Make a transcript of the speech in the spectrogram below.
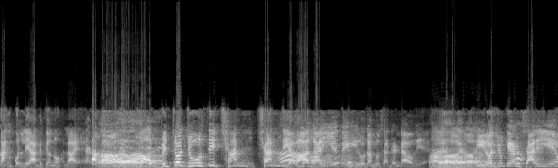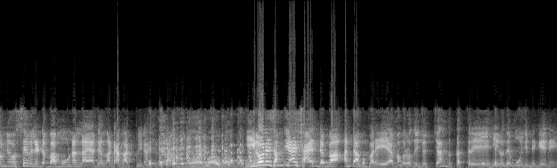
ਕੰਨ ਕੋਲ ਲਿਆ ਕੇ ਤੇ ਉਹਨੂੰ ਹਿਲਾਇਆ। ਵਿੱਚੋਂ ਜੂਸ ਦੀ ਛਨ ਛਨ ਦੀ ਆਵਾਜ਼ ਆਈ ਹੈ ਤੇ ਹੀਰੋ ਦਾ ਗੁੱਸਾ ਠੰਡਾ ਹੋ ਗਿਆ ਹੀਰੋ ਚੁੱਕੇ ਅਨਸਾਰੀ ਹੈ ਉਹਨੇ ਉਸੇ ਵੇਲੇ ਡੱਬਾ ਮੂੰਹ ਨਾਲ ਲਾਇਆ ਤੇ ਘਟਾ ਘਟ ਪੀਣਾ ਸ਼ੁਰੂ ਕਰ ਦਿੱਤਾ ਵਾਹ ਵਾਹ ਵਾਹ ਵਾਹ ਹੀਰੋ ਨੇ ਸਮਝਿਆ ਸ਼ਾਇਦ ਡੱਬਾ ਅੱਧਾ ਕੁ ਭਰੇ ਆ ਮਗਰ ਉਹਦੇ ਚੋਂ ਚੰਦ ਕਤਰੇ ਹੀਰੋ ਦੇ ਮੂੰਹ 'ਚ ਡਿੱਗੇ ਨੇ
